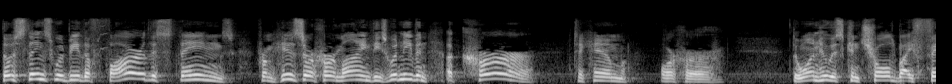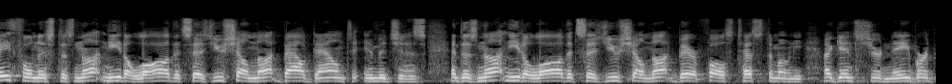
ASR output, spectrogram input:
Those things would be the farthest things from his or her mind. These wouldn't even occur to him or her. The one who is controlled by faithfulness does not need a law that says you shall not bow down to images and does not need a law that says you shall not bear false testimony against your neighbor.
